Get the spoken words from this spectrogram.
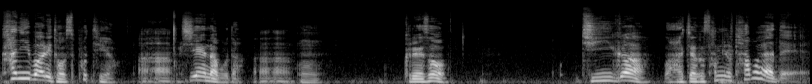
카니발이 더 스포티해요. 아하. 시에나보다. 아하. 응. 그래서 뒤가 맞아 그 3열 타봐야 돼.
